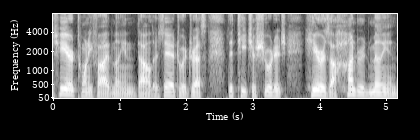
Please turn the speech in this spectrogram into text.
here, $25 million there to address the teacher shortage. Here is $100 million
